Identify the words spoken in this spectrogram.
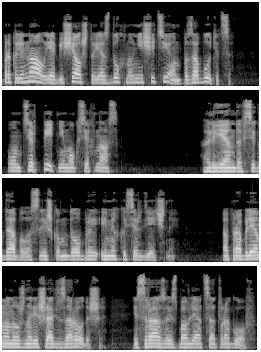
проклинал и обещал, что я сдохну в нищете, он позаботится. Он терпеть не мог всех нас. Альенда всегда была слишком доброй и мягкосердечной. А проблему нужно решать в зародыше и сразу избавляться от врагов.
